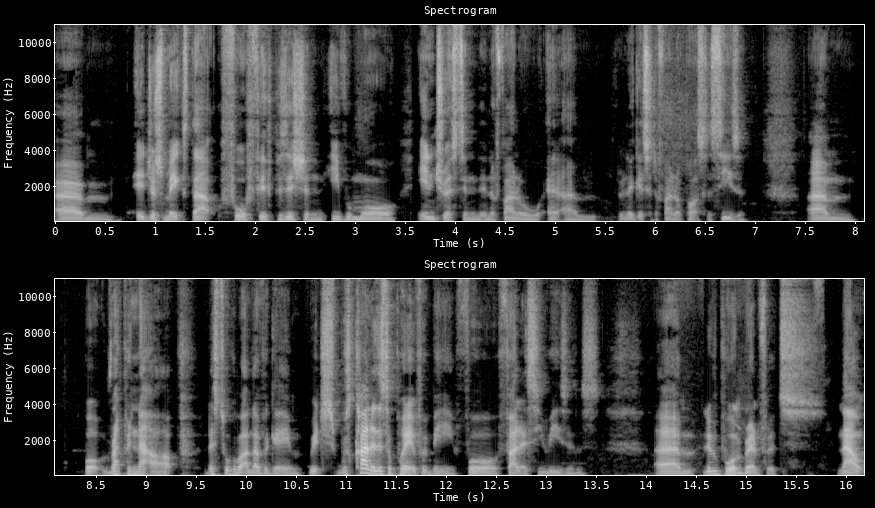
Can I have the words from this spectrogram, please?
Um, it just makes that fourth, fifth position even more interesting in the final. uh, Um, when they get to the final parts of the season. Um, but wrapping that up, let's talk about another game, which was kind of disappointing for me for fantasy reasons. Um, Liverpool and Brentford. Now,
